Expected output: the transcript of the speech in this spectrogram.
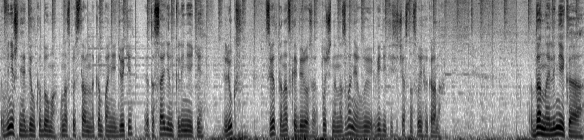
Внешняя отделка дома у нас представлена компанией Дёки. Это сайдинг линейки Люкс, цвет канадская береза. Точное название вы видите сейчас на своих экранах. Данная линейка,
